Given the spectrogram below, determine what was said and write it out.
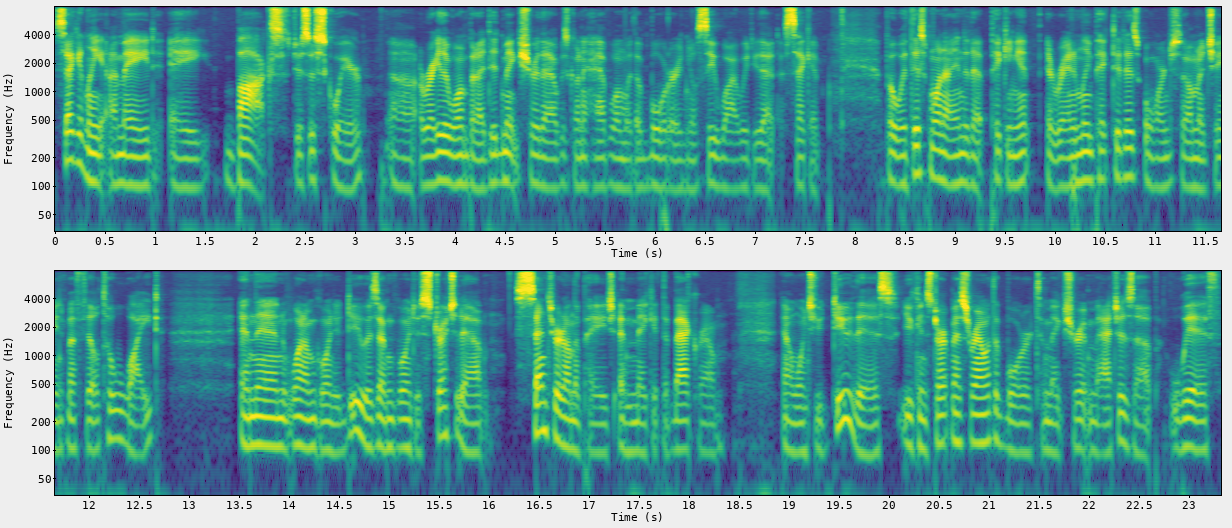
Secondly, I made a box, just a square, uh, a regular one, but I did make sure that I was going to have one with a border, and you'll see why we do that in a second. But with this one, I ended up picking it. It randomly picked it as orange, so I'm going to change my fill to white. And then what I'm going to do is I'm going to stretch it out, center it on the page, and make it the background. Now, once you do this, you can start messing around with the border to make sure it matches up with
